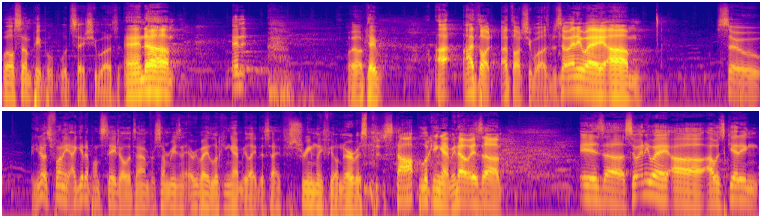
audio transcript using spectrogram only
well, some people would say she was. And, um, and it, well, okay. I, I thought I thought she was, but so anyway, um, so, you know, it's funny. I get up on stage all the time. For some reason, everybody looking at me like this, I extremely feel nervous. Stop looking at me. No, is uh, is uh. So anyway, uh, I was getting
